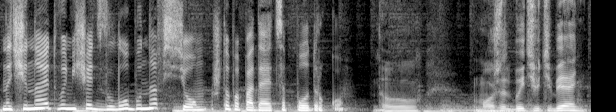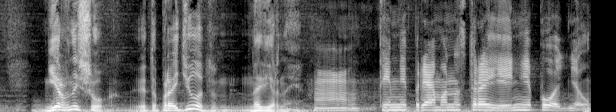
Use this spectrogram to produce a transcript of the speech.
начинают вымещать злобу на всем, что попадается под руку. Ну, может быть, у тебя нервный шок. Это пройдет, наверное. М, Ты мне прямо настроение поднял.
